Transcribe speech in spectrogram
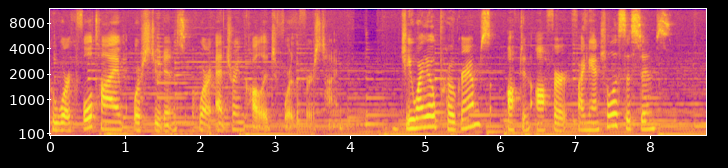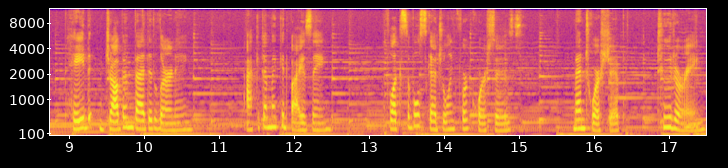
who work full-time or students who are entering college for the first time. GYO programs often offer financial assistance, paid job-embedded learning, academic advising, flexible scheduling for courses, mentorship, tutoring,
